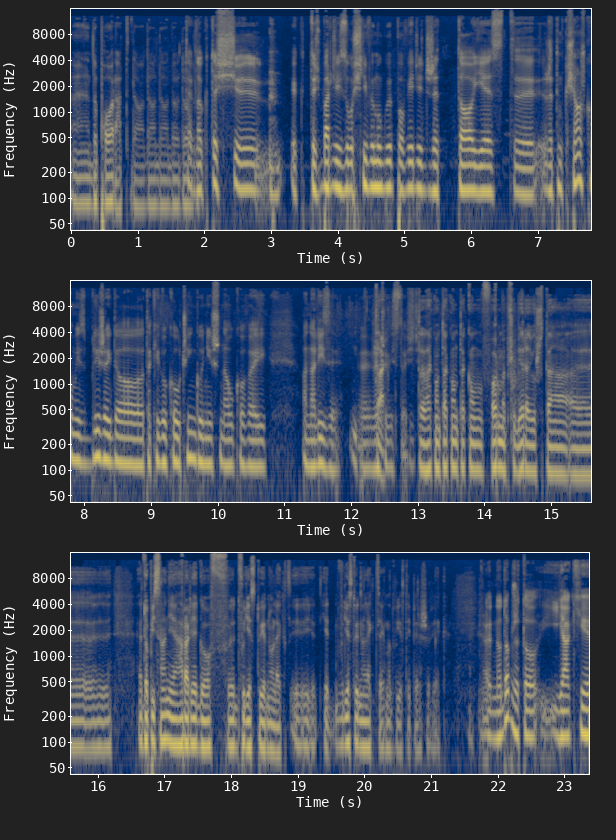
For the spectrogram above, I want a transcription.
e, do porad. Do, do, do, do, do... Tak, no ktoś, e, ktoś bardziej złośliwy mógłby powiedzieć, że to jest, e, że tym książką jest bliżej do takiego coachingu niż naukowej analizy tak, rzeczywistości. Tak, taką, taką, taką formę przybiera już ta dopisanie Harariego w 21, lekc- 21 lekcjach na XXI wiek. No dobrze, to jakie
